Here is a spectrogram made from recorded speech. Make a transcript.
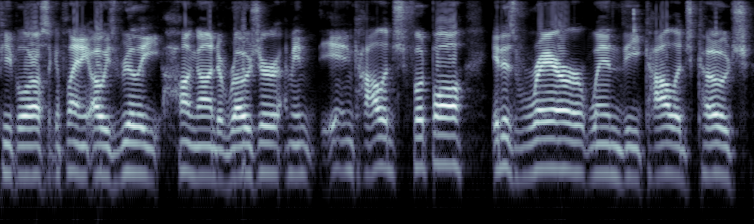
people are also complaining, oh, he's really hung on to Rosier. I mean, in college football, it is rare when the college coach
